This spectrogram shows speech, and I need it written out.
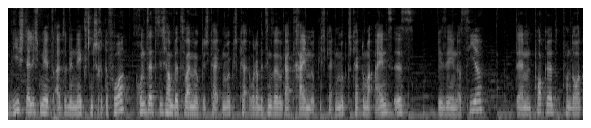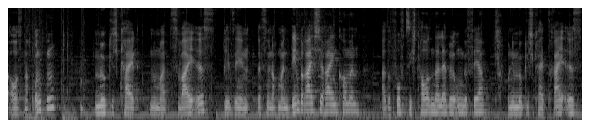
Wie stelle ich mir jetzt also die nächsten Schritte vor? Grundsätzlich haben wir zwei Möglichkeiten, Möglichkeit oder beziehungsweise sogar drei Möglichkeiten. Möglichkeit Nummer eins ist, wir sehen das hier, Diamond Pocket, von dort aus nach unten. Möglichkeit Nummer zwei ist, wir sehen, dass wir nochmal in den Bereich hier reinkommen, also 50.000er Level ungefähr. Und die Möglichkeit 3 ist,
